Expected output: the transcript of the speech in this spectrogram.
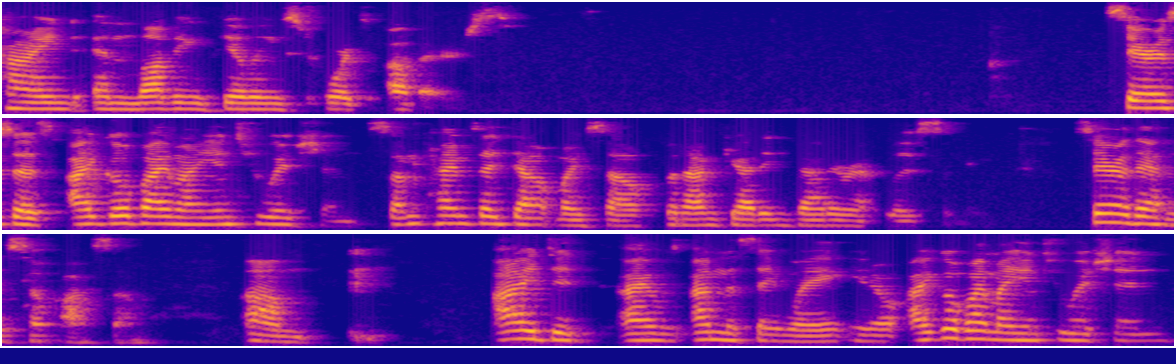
kind and loving feelings towards others. Sarah says, I go by my intuition. Sometimes I doubt myself, but I'm getting better at listening. Sarah, that is so awesome. Um, I did, I was, I'm the same way. You know, I go by my intuition,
